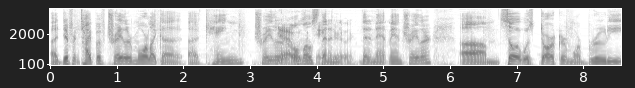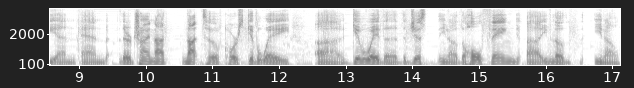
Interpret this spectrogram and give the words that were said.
a different type of trailer, more like a, a Kang trailer Yeah, almost Kang than trailer. an than an Ant Man trailer. Um, so it was darker, more broody, and and they're trying not not to, of course, give away uh, give away the the just you know the whole thing. Uh, even though you know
